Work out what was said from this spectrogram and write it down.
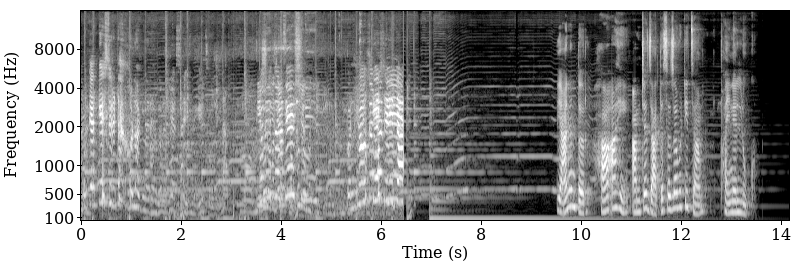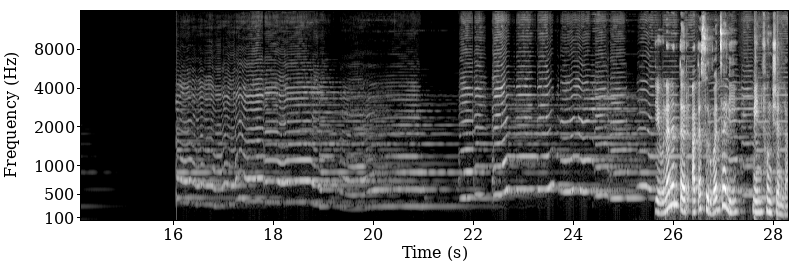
मग त्यात केसरी टाकावं लागणार आहे. पण त्यानंतर हा आहे आमच्या जात सजावटीचा फायनल लुक जेवणानंतर आता सुरुवात झाली मेन फंक्शनला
